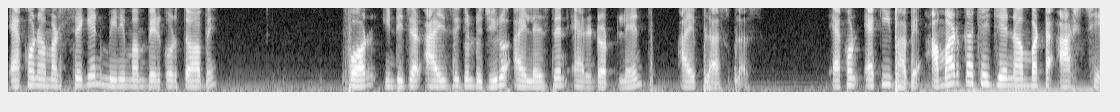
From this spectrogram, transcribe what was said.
এখন আমার সেকেন্ড মিনিমাম বের করতে হবে। For integer I is equal to 0 I less than array dot length i plus plus. এখন একইভাবে আমার কাছে যে নাম্বারটা আসছে,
